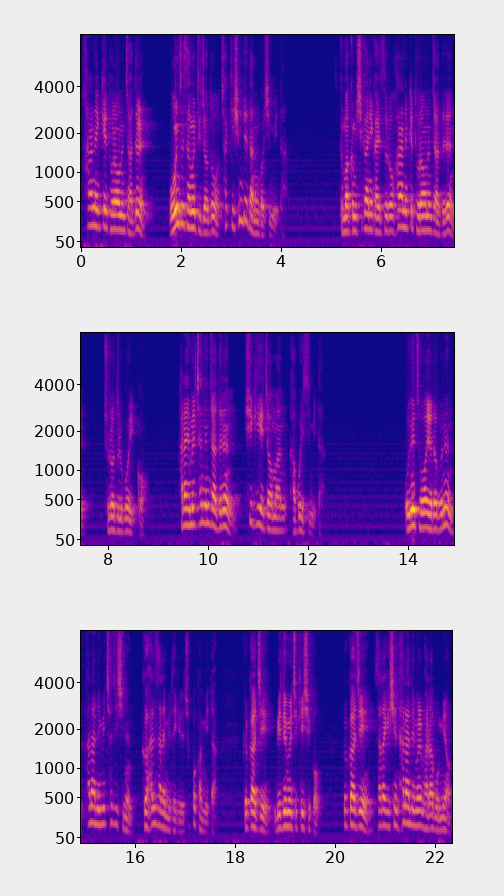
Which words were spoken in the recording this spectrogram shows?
하나님께 돌아오는 자들, 온 세상을 뒤져도 찾기 힘들다는 것입니다. 그만큼 시간이 갈수록 하나님께 돌아오는 자들은 줄어들고 있고 하나님을 찾는 자들은 희귀해져만 가고 있습니다. 오늘 저와 여러분은 하나님이 찾으시는 그 한 사람이 되기를 축복합니다. 끝까지 믿음을 지키시고 끝까지 살아계신 하나님을 바라보며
